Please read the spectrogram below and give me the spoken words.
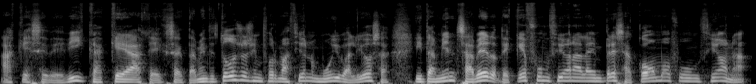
a qué se dedica, qué hace exactamente. Todo eso es información muy valiosa. Y también saber de qué funciona la empresa, cómo funciona,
